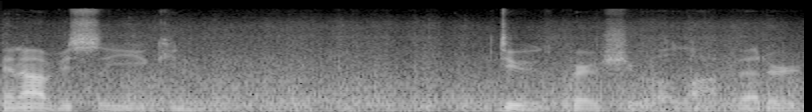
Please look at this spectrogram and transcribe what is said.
And obviously you can do parachute a lot better.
